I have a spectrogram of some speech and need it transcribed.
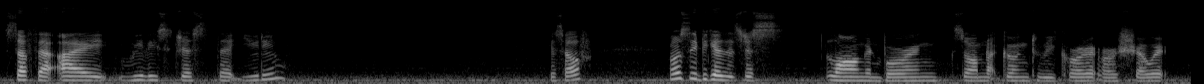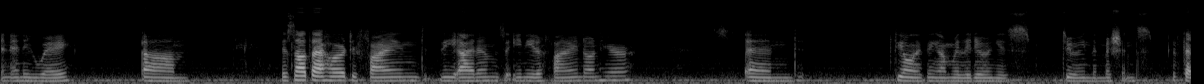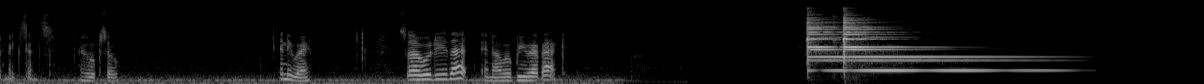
Stuff that I really suggest that you do yourself. Mostly because it's just long and boring, so I'm not going to record it or show it in any way. Um, it's not that hard to find the items that you need to find on here, and the only thing I'm really doing is doing the missions, if that makes sense. I hope so. Anyway, so I will do that, and I will be right back.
